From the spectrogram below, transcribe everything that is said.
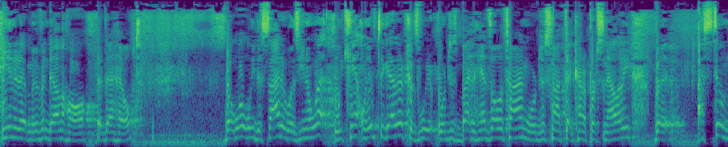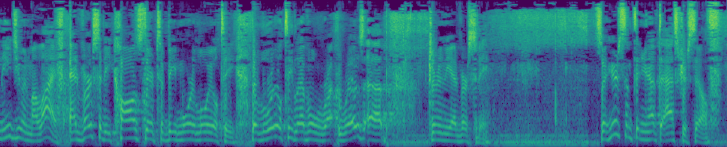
He ended up moving down the hall. That, that helped. But what we decided was, you know what? We can't live together because we're, we're just butting heads all the time. We're just not that kind of personality. But I still need you in my life. Adversity caused there to be more loyalty. The loyalty level ro- rose up during the adversity. So here's something you have to ask yourself.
